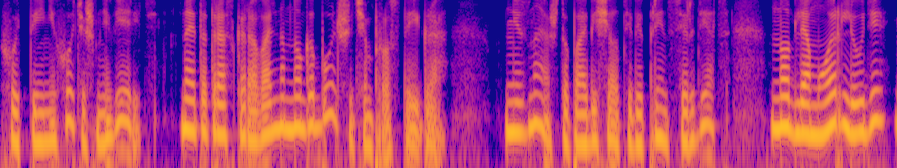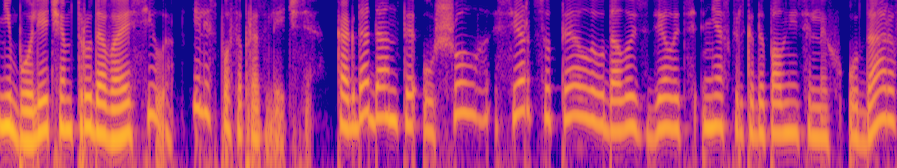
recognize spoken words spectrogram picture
«Хоть ты и не хочешь мне верить, на этот раз караваль намного больше, чем просто игра. Не знаю, что пообещал тебе принц сердец, но для Мойр люди не более чем трудовая сила или способ развлечься». Когда Данте ушел, сердцу Теллы удалось сделать несколько дополнительных ударов,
